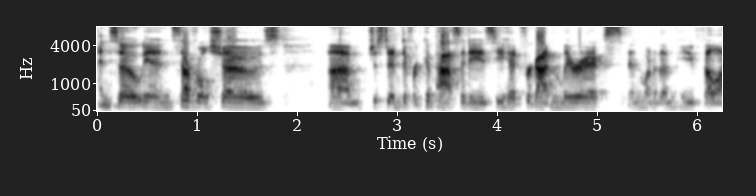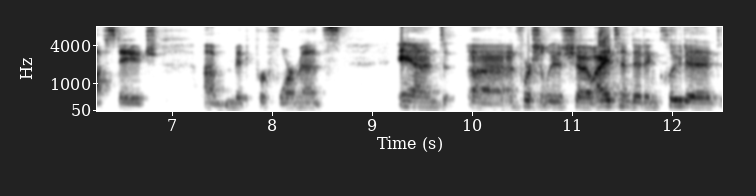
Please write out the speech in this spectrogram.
And so, in several shows, um, just in different capacities, he had forgotten lyrics. And one of them, he fell off stage um, mid performance. And uh, unfortunately, the show I attended included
